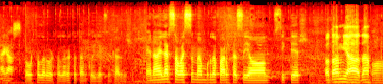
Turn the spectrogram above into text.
Megas. Ortalara ortalara totem koyacaksın kardeşim. Enayiler savaşsın ben burada farm kasıyorum. Siktir. Adam ya adam. Aa.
